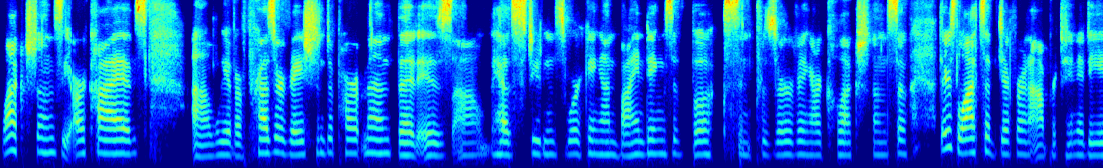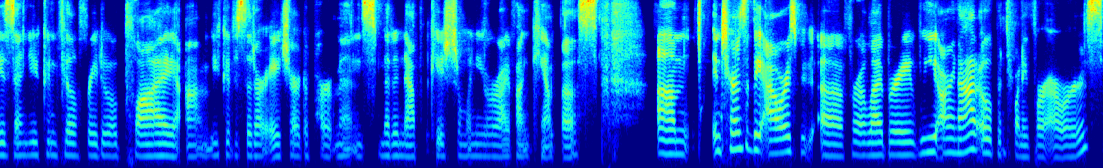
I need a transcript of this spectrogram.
collections, the archives. Um, we have a preservation department that is um, has students working on bindings of books and preserving our collections. So there's lots of different opportunities and you can feel free to apply. Um, you can visit our HR department and submit an application when you arrive on campus. Um, in terms of the hours uh, for a library, we are not open 24 hours.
